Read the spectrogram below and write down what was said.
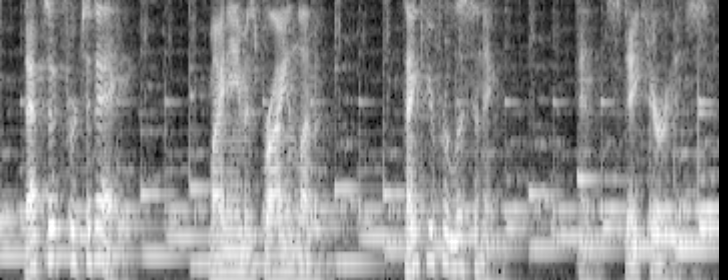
That's it for today. My name is Brian Lemon. Thank you for listening, and stay curious.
